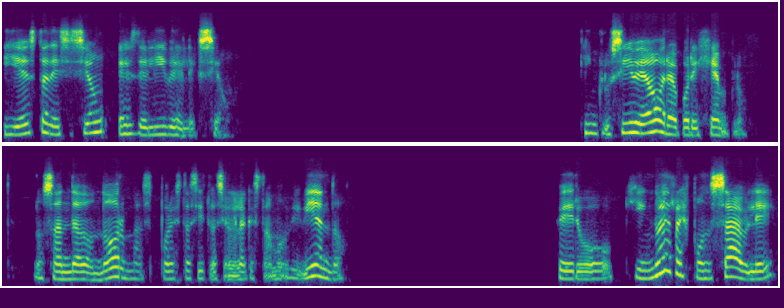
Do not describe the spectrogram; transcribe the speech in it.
Y esta decisión es de libre elección. Inclusive ahora, por ejemplo, nos han dado normas por esta situación en la que estamos viviendo. Pero quien no es responsable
